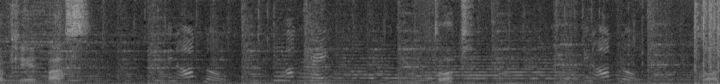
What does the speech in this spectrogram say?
Okay, Bass. in Ordnung. Okay, Dort, in Ordnung. Gott.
